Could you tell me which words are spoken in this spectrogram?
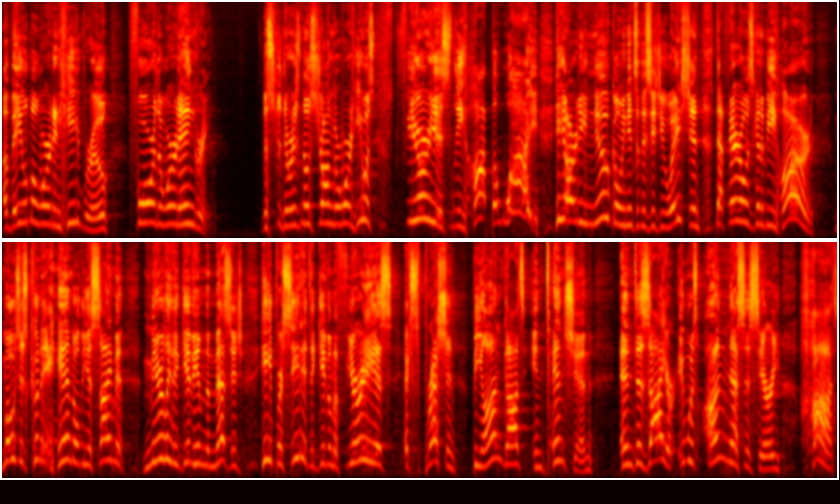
available word in Hebrew for the word angry. There is no stronger word. He was furiously hot, but why? He already knew going into the situation that Pharaoh was going to be hard. Moses couldn't handle the assignment merely to give him the message. He proceeded to give him a furious expression beyond God's intention and desire. It was unnecessary, hot,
